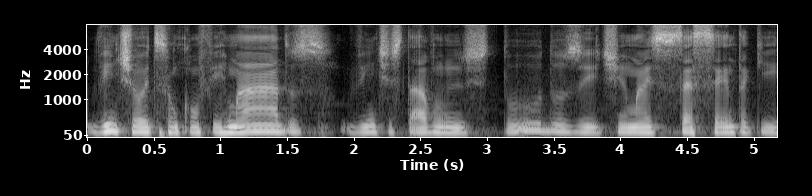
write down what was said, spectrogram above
28 são confirmados, 20 estavam em estudos e tinha mais 60 que,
